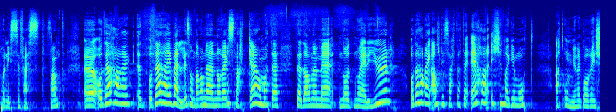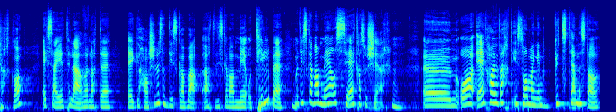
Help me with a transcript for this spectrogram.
på nissefest. Eh, og, det jeg, eh, og det har jeg veldig sånn når jeg snakker om at det, det med nå, nå er det jul Og det har jeg alltid sagt at jeg har ikke noe imot at ungene går i kirka. Jeg sier til læreren at jeg har ikke lyst til at de skal være, at de skal være med og tilbe, men de skal være med og se hva som skjer. Um, og jeg har jo vært i så mange gudstjenester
